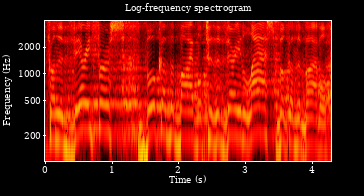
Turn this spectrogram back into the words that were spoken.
From the very first book of the Bible to the very last book of the Bible,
